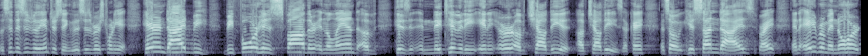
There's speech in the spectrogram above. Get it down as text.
Listen, this is really interesting. This is verse 28. Haran died be, before his father in the land of his nativity in Ur of, Chaldea, of Chaldees. Okay? And so his son dies, right? And Abram and Nahor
